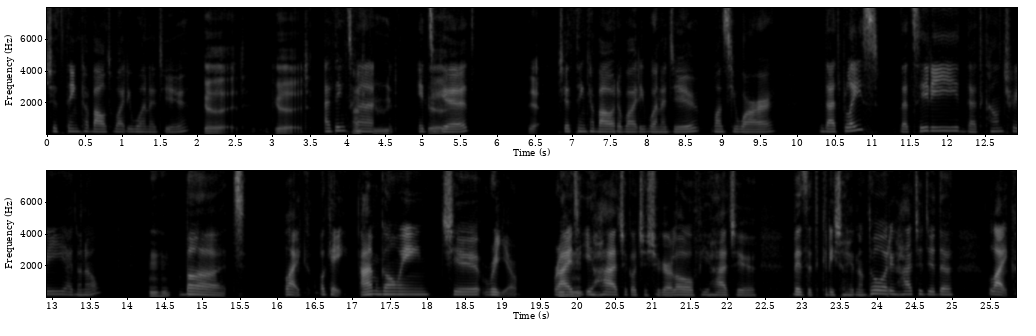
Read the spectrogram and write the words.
to think about what you want to do. Good, good. I think it's gonna good. it's good. good. Yeah. To think about what you want to do once you are that place, that city, that country, I don't know. Mm-hmm. But like, okay, I'm going to Rio, right? Mhm. You had to go to Sugarloaf, you had to visit Cristo Redentor, you had to do the like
